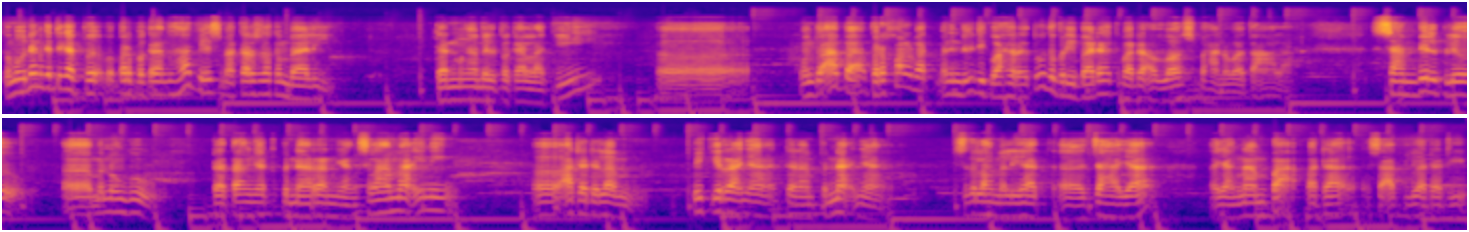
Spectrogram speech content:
Kemudian ketika perbekalan itu habis, maka Rasulullah kembali dan mengambil bekal lagi uh, untuk apa? Berkholwat menyendiri di gua itu untuk beribadah kepada Allah Subhanahu wa taala. Sambil beliau uh, menunggu datangnya kebenaran yang selama ini uh, ada dalam pikirannya, dalam benaknya setelah melihat uh, cahaya yang nampak pada saat beliau ada di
